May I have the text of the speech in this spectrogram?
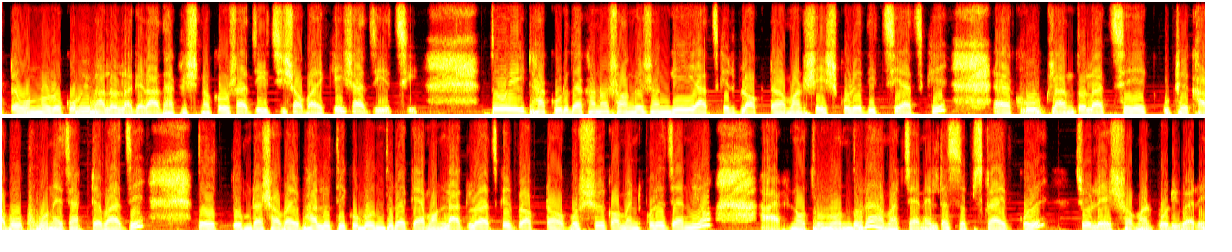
একটা অন্য রকমই ভালো লাগে। রাধা কৃষ্ণকেও সাজিয়েছি, সবাইকেই সাজিয়েছি। তো এই ঠাকুর দেখানোর সঙ্গে সঙ্গেই আজকের ব্লগটা আমার শেষ করে দিচ্ছি আজকে। খুব ক্লান্ত লাগছে, উঠে খাব, পৌনে চারটে বাজে। তো তোমরা সবাই ভালো থেকো বন্ধুরা, কেমন লাগল আজকের ব্লগটা অবশ্যই কমেন্ট করে জানিও। আর নতুন বন্ধুরা আমার চ্যানেলটা সাবস্ক্রাইব করে চলে এসো আমার পরিবারে।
